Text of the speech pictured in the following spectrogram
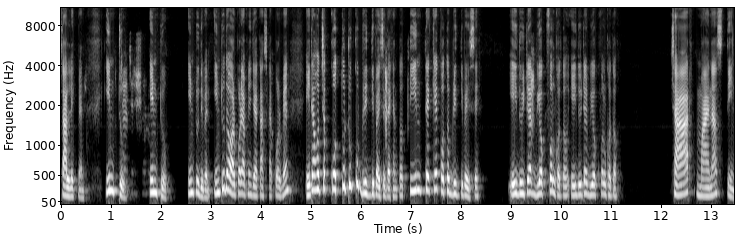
চার। লিখবেন। ইন্টু ইন্টু ইন্টু দিবেন। ইন্টু দেওয়ার পরে আপনি যে কাজটা করবেন, এটা হচ্ছে কতটুকু বৃদ্ধি পাইছে দেখেন তো, তিন থেকে কত বৃদ্ধি পাইছে? এই দুইটার বিয়োগফল কত? এই দুইটার বিয়োগফল কত? চার মাইনাস তিন,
